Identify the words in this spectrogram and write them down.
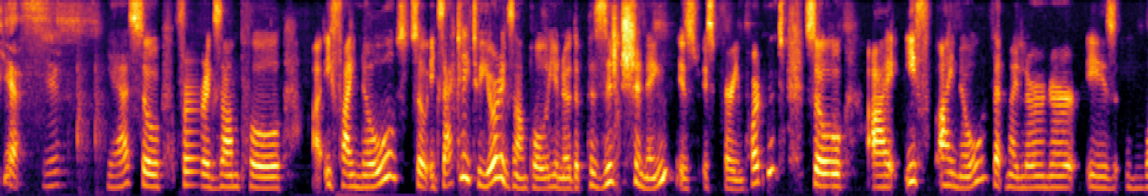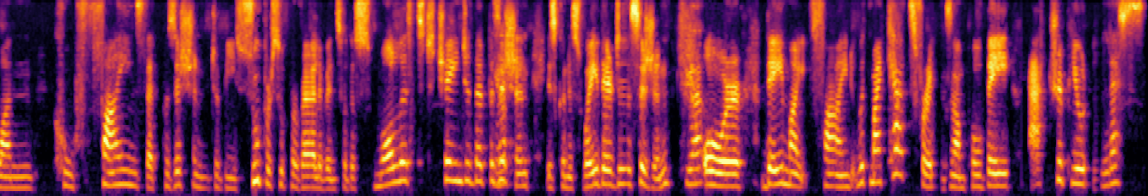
Yes. Yes yeah so for example uh, if i know so exactly to your example you know the positioning is is very important. So i if i know that my learner is one who finds that position to be super super relevant so the smallest change in that position is going to sway their decision yeah. or they might find with my cats for example they attribute less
